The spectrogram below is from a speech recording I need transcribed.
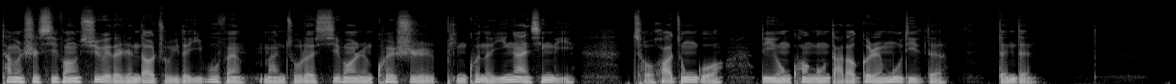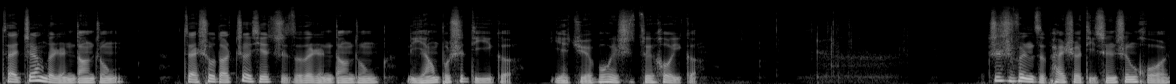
他们是西方虚伪的人道主义的一部分，满足了西方人窥视贫困的阴暗心理，丑化中国。利用矿工达到个人目的的，等等，在这样的人当中，在受到这些指责的人当中，李阳不是第一个，也绝不会是最后一个。知识分子拍摄底层生活，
